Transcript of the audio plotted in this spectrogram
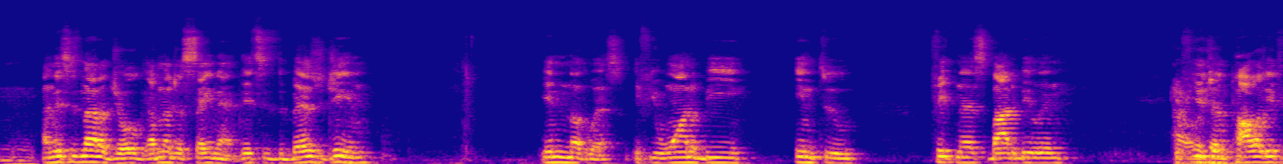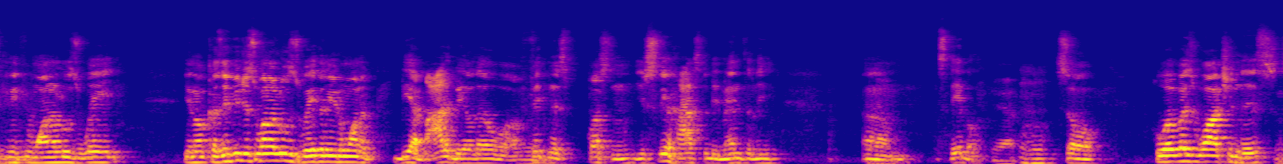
hmm And this is not a joke. I'm not just saying that. This is the best gym in Northwest. If you want to be into fitness, bodybuilding, if you just powerlifting, if you want to lose weight, you know, because if you just want to lose weight and you don't want to be a bodybuilder or a fitness person, you still has to be mentally um, stable. Yeah. So, whoever's watching this,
